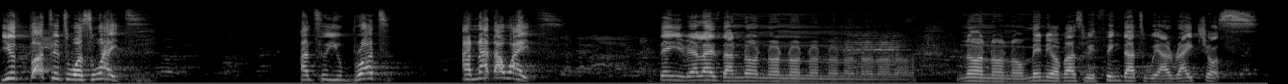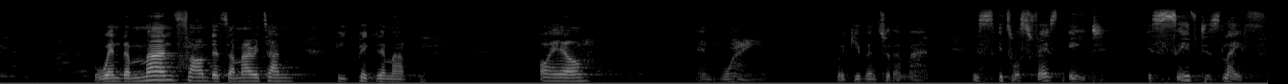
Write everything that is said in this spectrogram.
You thought it was white until you brought another white. Then you realize that no, no, no, no, no, no, no, no, no, no, no, no. Many of us we think that we are righteous. When the man found the Samaritan, he picked them up. Oil and wine were given to the man. It's, it was first aid. It saved his life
